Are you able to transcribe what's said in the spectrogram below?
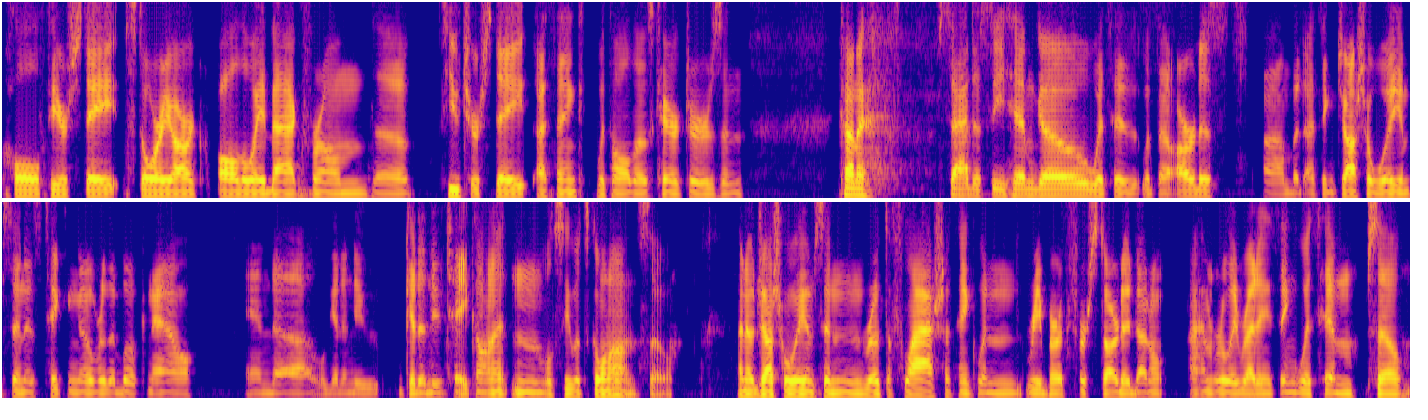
whole Fear State story arc all the way back from the future state, I think, with all those characters and kind of sad to see him go with his with the artist. Um, but I think Joshua Williamson is taking over the book now and uh, we'll get a new get a new take on it and we'll see what's going on. So I know Joshua Williamson wrote the Flash. I think when Rebirth first started. I don't. I haven't really read anything with him. So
